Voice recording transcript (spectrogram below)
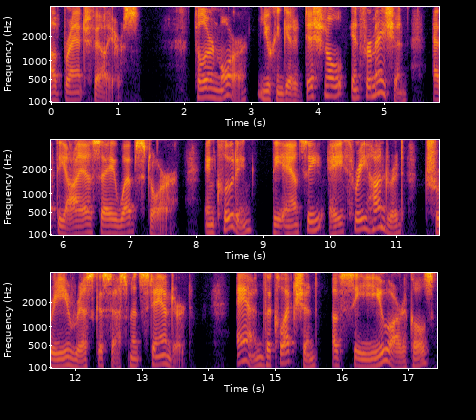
of branch failures. To learn more, you can get additional information at the ISA web store, including the ANSI A300 Tree Risk Assessment Standard and the collection of CEU articles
